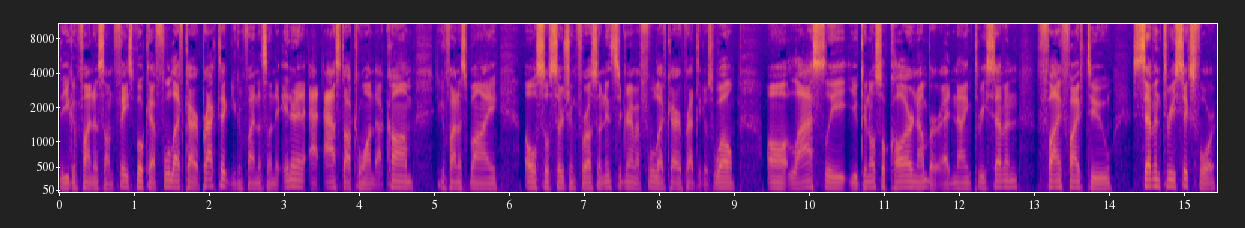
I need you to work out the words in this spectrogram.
that you can find us on Facebook at Full Life Chiropractic. You can find us on the internet at AskDrJuan.com. You can find us by also searching for us on Instagram at Full Life Chiropractic as well. uh, lastly, you can also call our number at 937 552 7364.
